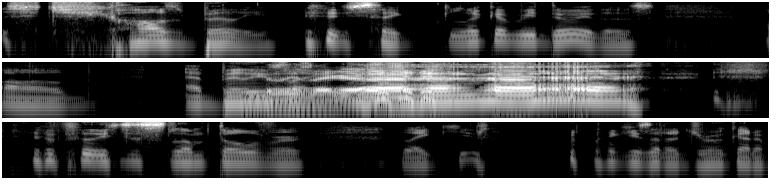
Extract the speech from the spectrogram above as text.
she, she calls Billy. she's like, "Look at me doing this," um, and Billy's, Billy's like, like, "Ah." Billy's just slumped over, like like he's at a drunk at a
